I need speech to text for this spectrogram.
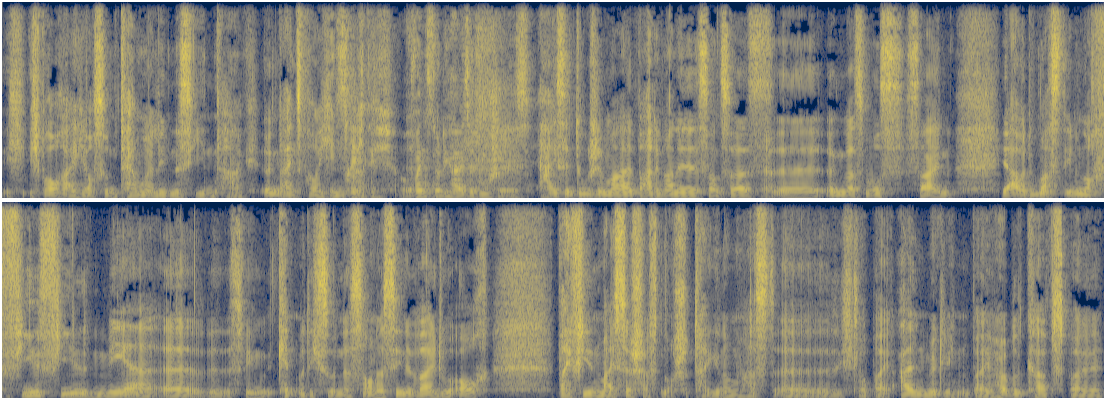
ich, ich brauche eigentlich auch so ein Thermoerlebnis jeden Tag. Irgendeins brauche ich jeden Tag. Richtig, auch wenn es nur die heiße Dusche ist. Heiße Dusche mal, Badewanne, sonst was. Ja. Äh, irgendwas muss sein. Ja, aber du machst eben noch viel, viel mehr. Äh, deswegen kennt man dich so in der Saunaszene, weil du auch bei vielen Meisterschaften auch schon teilgenommen hast. Äh, ich glaube bei allen möglichen, bei Herbal Cups, bei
